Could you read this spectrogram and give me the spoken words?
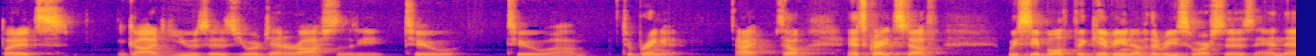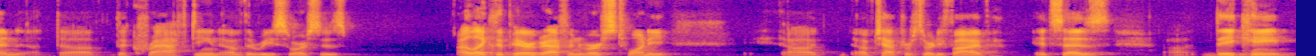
but it's God uses your generosity to to um, to bring it. All right, so it's great stuff. We see both the giving of the resources and then the the crafting of the resources. I like the paragraph in verse 20 uh, of chapter 35. It says, uh, They came,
